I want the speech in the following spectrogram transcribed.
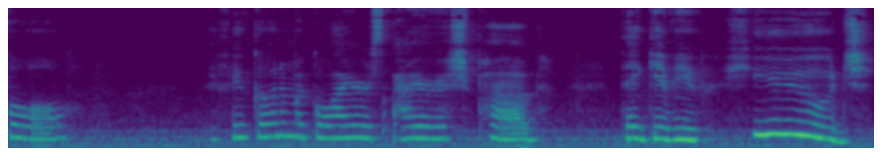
full. If you go to McGuire's Irish Pub, they give you huge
